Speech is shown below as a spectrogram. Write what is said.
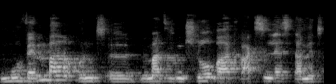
November und äh, wenn man sich einen Schnurrbart wachsen lässt, damit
